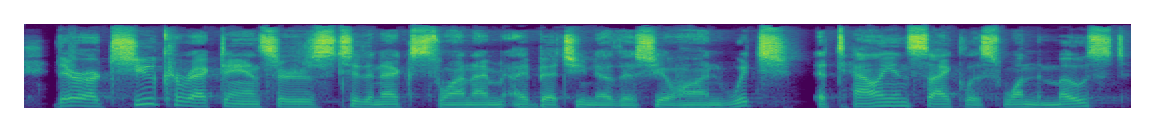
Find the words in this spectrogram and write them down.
there are two correct answers to the next one. I'm, i bet you know this, Johan. Which Italian cyclist won the most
